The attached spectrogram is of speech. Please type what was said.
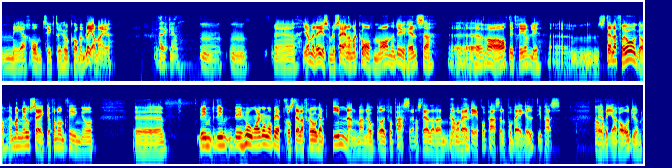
mer omtyckt och ihågkommen blir man ju. Verkligen. Mm, mm. Eh, ja men det är ju som du säger när man kommer på morgonen, det är ju hälsa. Eh, vara artig, trevlig. Eh, ställa frågor. Är man osäker för någonting och eh, det är, det, det är hundra gånger bättre att ställa frågan innan man åker ut på passen och ställa den när man väl är på pass eller på väg ut i pass. Ja. Eh, via radion.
